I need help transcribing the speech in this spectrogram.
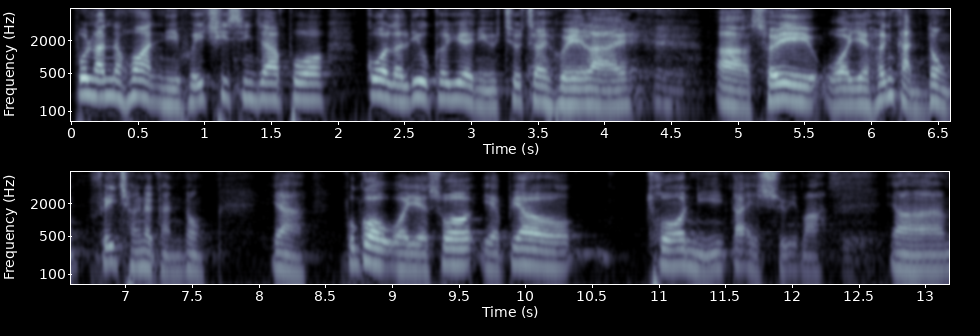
不然的话，你回去新加坡过了六个月，你就再回来 啊。所以我也很感动，非常的感动呀。不过我也说，也不要拖泥带水嘛。啊，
